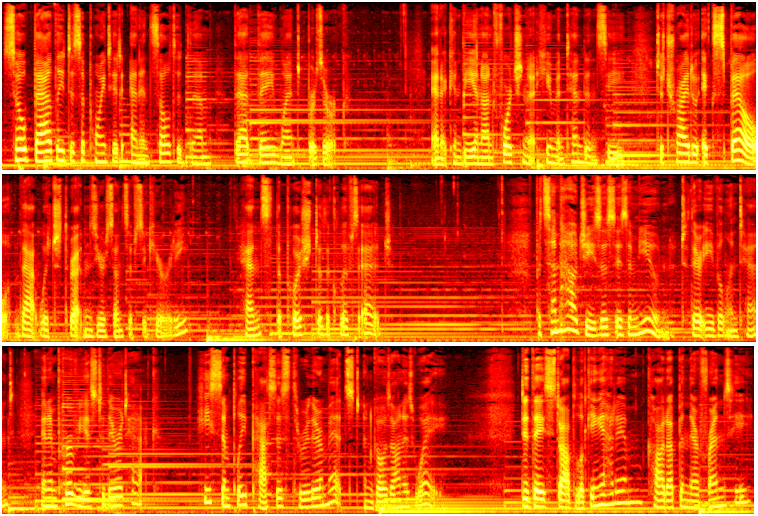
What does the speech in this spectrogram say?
so badly disappointed and insulted them that they went berserk. And it can be an unfortunate human tendency to try to expel that which threatens your sense of security, hence the push to the cliff's edge. But somehow Jesus is immune to their evil intent and impervious to their attack. He simply passes through their midst and goes on his way. Did they stop looking at him, caught up in their frenzy?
